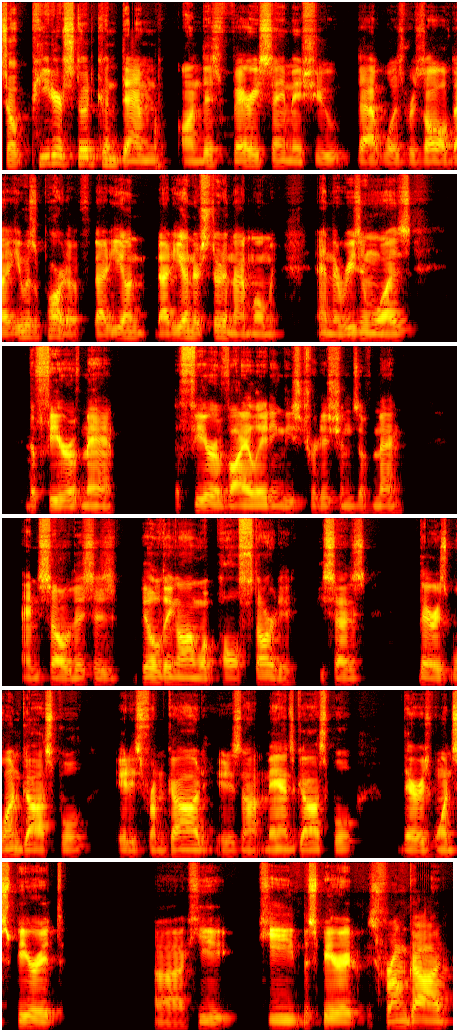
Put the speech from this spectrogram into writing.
so Peter stood condemned on this very same issue that was resolved that he was a part of that he un- that he understood in that moment. And the reason was the fear of man the fear of violating these traditions of men. And so this is building on what Paul started. He says there is one gospel. It is from God. It is not man's gospel. There is one spirit. Uh, he he the spirit is from God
